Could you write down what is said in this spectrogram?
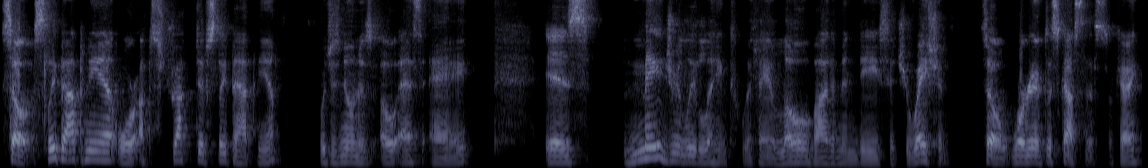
So, sleep apnea or obstructive sleep apnea, which is known as OSA, is majorly linked with a low vitamin D situation. So, we're going to discuss this, okay?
